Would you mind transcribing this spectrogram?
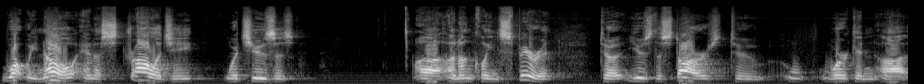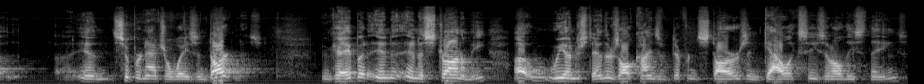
what we know, and astrology, which uses uh, an unclean spirit to use the stars to work in, uh, in supernatural ways in darkness. Okay, but in, in astronomy, uh, we understand there's all kinds of different stars and galaxies and all these things.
